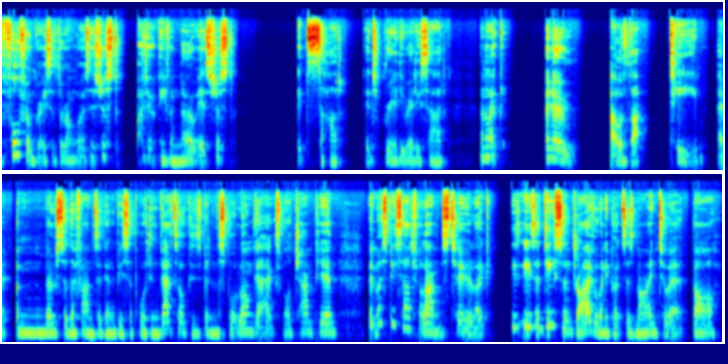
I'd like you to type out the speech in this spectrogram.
fall from grace is the wrong word. It's just I don't even know. It's just it's sad. It's really really sad. And like, I know out of that team, um, most of the fans are going to be supporting Vettel because he's been in the sport longer, ex world champion. It must be sad for Lance too. Like, he's, he's a decent driver when he puts his mind to it, bar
